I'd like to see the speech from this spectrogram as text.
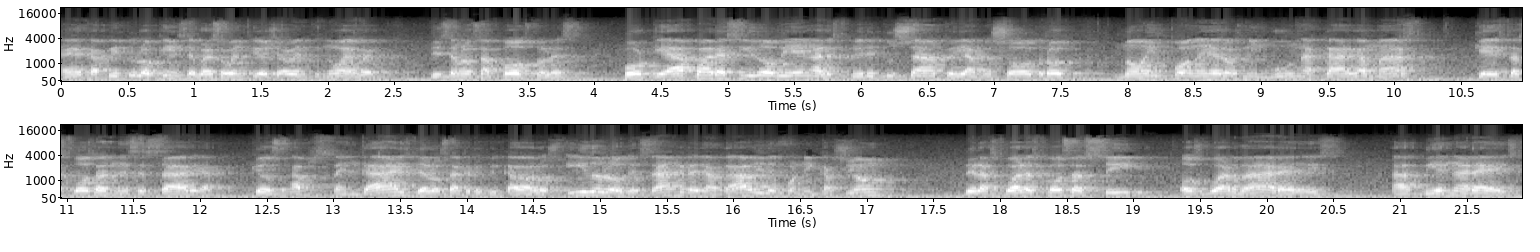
en el capítulo 15, versos 28 a 29, dicen los apóstoles, porque ha parecido bien al Espíritu Santo y a nosotros no imponeros ninguna carga más que estas cosas necesarias, que os abstengáis de los sacrificados a los ídolos, de sangre, de ahogado y de fornicación, de las cuales cosas sí os guardaréis, ah, bien haréis,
